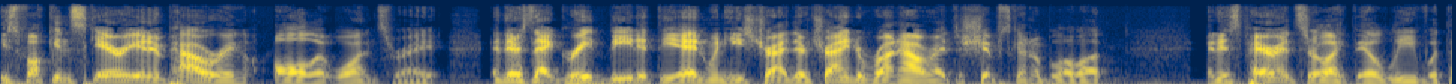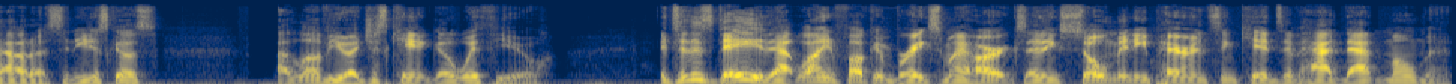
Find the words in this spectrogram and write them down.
Is fucking scary and empowering all at once, right? And there's that great beat at the end when he's trying they're trying to run out, right? The ship's gonna blow up. And his parents are like, they'll leave without us. And he just goes, I love you, I just can't go with you. And to this day, that line fucking breaks my heart because I think so many parents and kids have had that moment.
